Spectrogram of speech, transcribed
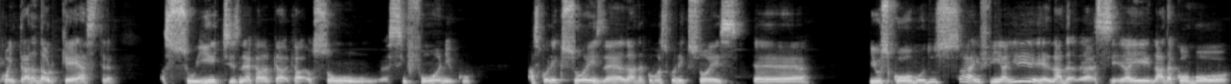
com, a entrada da orquestra, as suítes, né? Aquela, aquela, o som sinfônico, as conexões, né? Nada como as conexões é, e os cômodos, ah, enfim, aí nada, aí nada como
